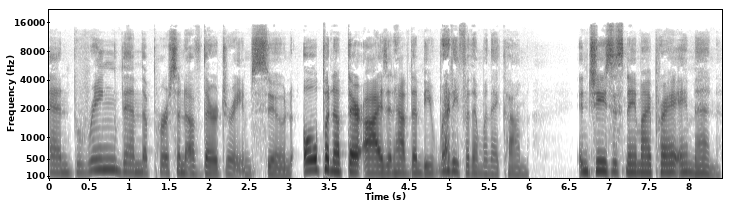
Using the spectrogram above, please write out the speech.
and bring them the person of their dreams soon. Open up their eyes and have them be ready for them when they come. In Jesus' name I pray, amen.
